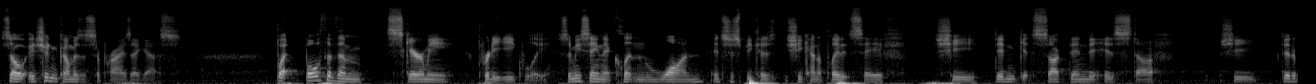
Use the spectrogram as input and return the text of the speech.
So it shouldn't come as a surprise, I guess. But both of them scare me pretty equally. So me saying that Clinton won, it's just because she kind of played it safe. She didn't get sucked into his stuff. She did a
